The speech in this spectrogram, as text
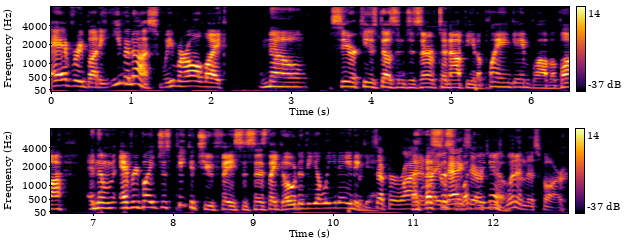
everybody, even us, we were all like, "No, Syracuse doesn't deserve to not be in a play-in game." Blah blah blah. And then everybody just Pikachu faces as they go to the Elite Eight again. Except for Ryan and I, That's who had what they Syracuse winning this far.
